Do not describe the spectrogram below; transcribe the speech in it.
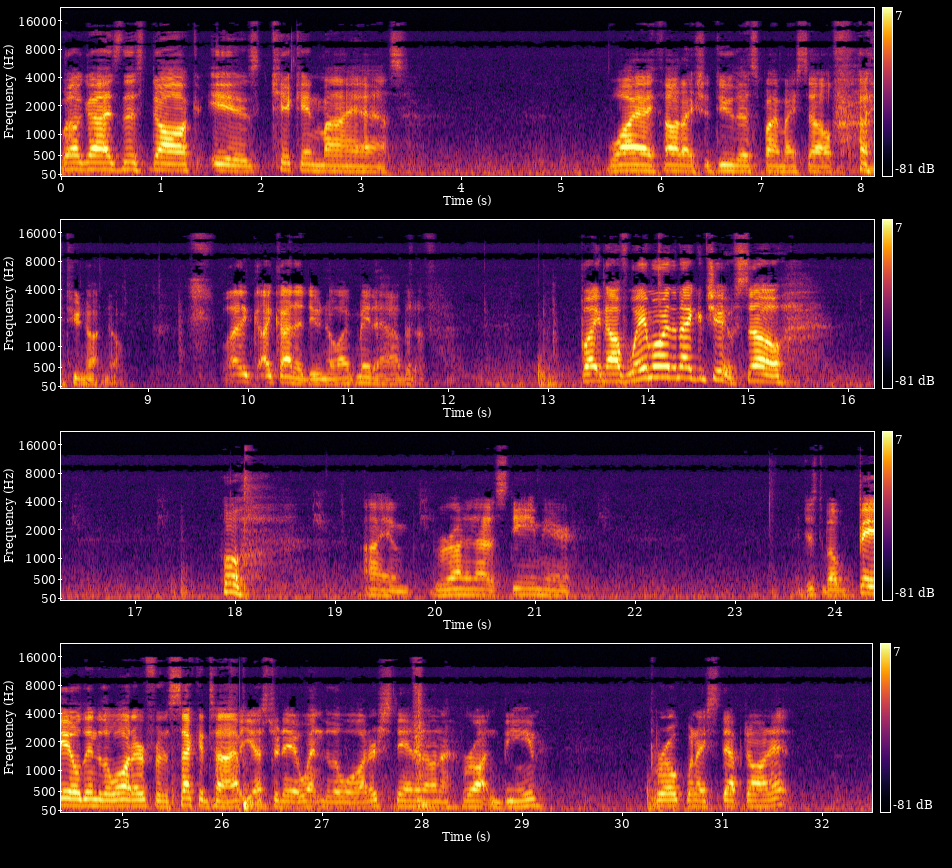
Well guys, this dock is kicking my ass. Why I thought I should do this by myself, I do not know. Well, I, I kind of do know. I've made a habit of biting off way more than I can chew. So, whew, I am running out of steam here. I just about bailed into the water for the second time. Yesterday I went into the water standing on a rotten beam. Broke when I stepped on it.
